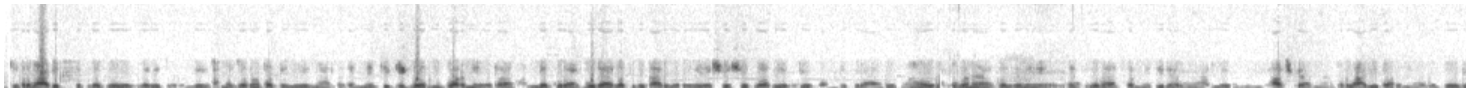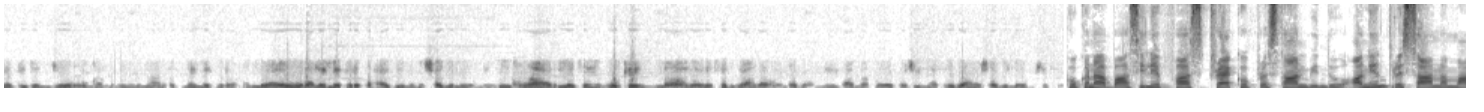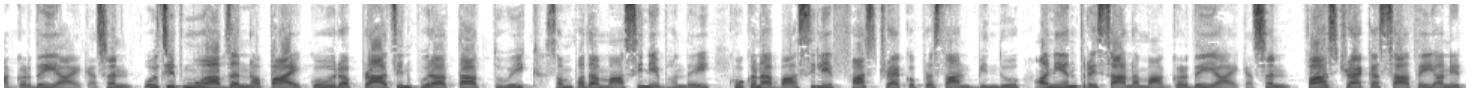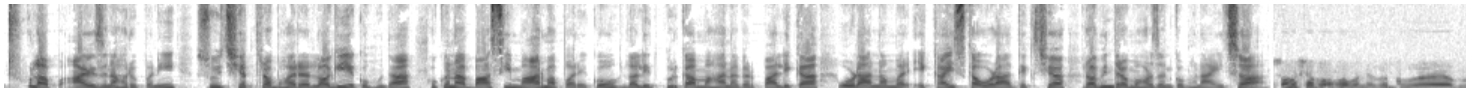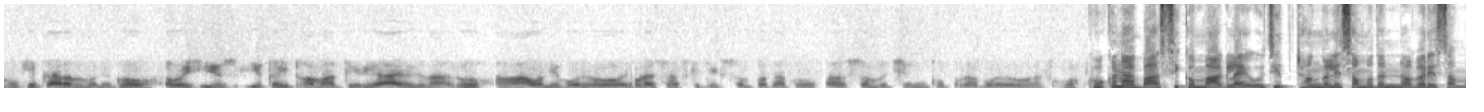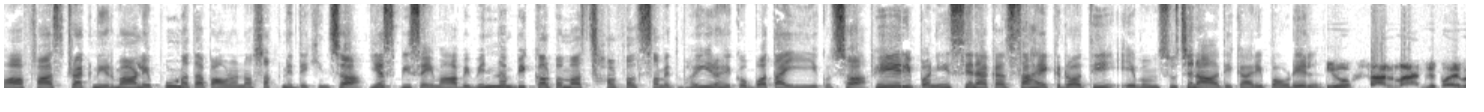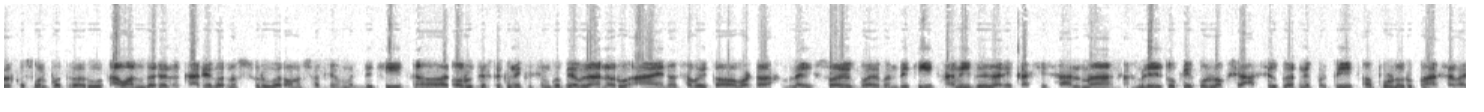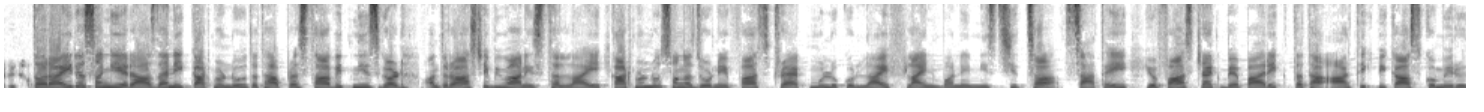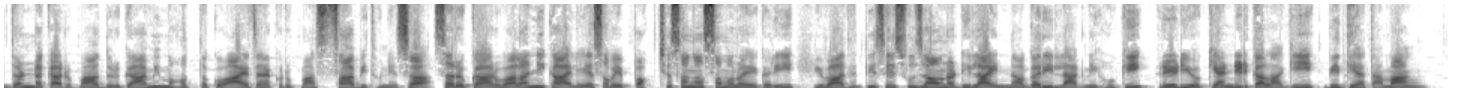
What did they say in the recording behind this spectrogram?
गर्नुपर्ने लेखेर पठाइदियो भने सजिलो हुने उहाँहरूले चाहिँ ओके ल अब यसरी जाँदा हुन्छ भन्ने हिसाबमा गएपछि मात्रै जान सजिलो हुन्छ खोकनावासीले फास्ट ट्र्याकको प्रस्थान बिन्दु अन्यन्त्र सार्न माग गर्दै आएका छन् उचित मुआवजा नपाएको र प्राचीन पुरातात्विक सम्पदा मासिने भन्दै खोकनावासीले फास्ट ट्र्याकको प्रस्थान बिन्दु अन्यन्त्र सार्न माग गर्दै आएका छन् फास्ट ट्र्याकका साथै अन्य ठूला आयोजनाहरू पनि सुई क्षेत्र भएर लगिएको हुँदा खोकनावासी मारमा परेको ललितपुरका महानगरपालिका ओडा नम्बर एक्काइसका ओडा अध्यक्ष रविन्द्र महर्जनको भनाइ छ। समस्या भएको भनेको मुख्य कारण भनेको अब एकै ठाउँमा धेरै आयोजनाहरू आउने भयो एउटा सांस्कृतिक सम्पदाको संरक्षणको कुरा भयो। खोकनावासीको मागलाई उचित ढङ्गले सम्बोधन नगरेसम्म फास्ट ट्र्याक निर्माणले पूर्णता पाउन नसक्ने देखिन्छ। यस विषयमा विभिन्न विकल्पमा छलफल समेत भइरहेको बताइएको छ। फेरि पनि सेनाका सहायक रथी एवं सूचना अधिकारी पौडेल। यो सालमा हामीले भयभरको सोलपत्रहरू आह्वान गरेर कार्य गर्न सुरु गराउन सक्यौँ भनेदेखि अरू त्यस्तो कुनै किसिमको व्यवधानहरू आएन। सबै तहबाट हामीलाई सहयोग भयो भनेदेखि हामी दुई हजार एकासी सालमा हामीले तोकेको लक्ष्य हासिल गर्ने प्रति पूर्ण रूपमा आशावादी छौँ। तराई र संघीय राजधानी काठमाडौँ तथा प्रस्तावित निजगढ अन्तर्राष्ट्रिय विमानस्थललाई काठमाडौँसँग जोड्ने फास्ट ट्र्याक मुलुकको लाइफ लाइन बन्ने निश्चित छ। साथै यो फास्ट ट्र्याक व्यापारिक तथा आर्थिक विकासको मेरुदण्डका रूपमा दुर्गामी महत्वको आयोजनाको रूपमा साबित हुनेछ। सरकारवाला निकायले सबै पक्षसँग समन्वय गरी विवादित विषय सुझाउन ढिलाइ नगरी लाग्ने हो कि? रेडियो क्यान्डिडका लागि विद्या तामाङ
